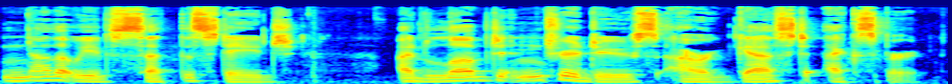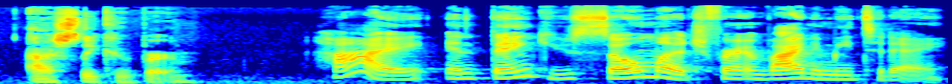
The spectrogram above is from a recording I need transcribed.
Now that we've set the stage, I'd love to introduce our guest expert, Ashley Cooper. Hi, and thank you so much for inviting me today.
